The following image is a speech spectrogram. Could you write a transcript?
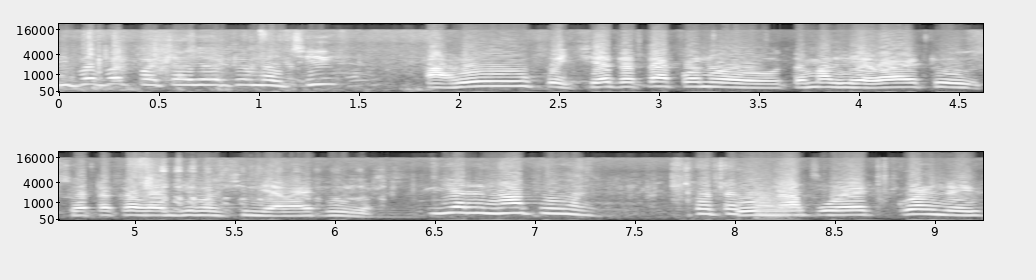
દીપાભાઈ પચાસ હજાર રૂપિયા મળશે? આવું પૈસા થતા પણ તમારે લેવાય તું સો ટકા વ્યાજી મળશે લેવાય તું લો. યાર ના પોવાય. સો ટકા ના પોવાય કોઈ નહીં.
